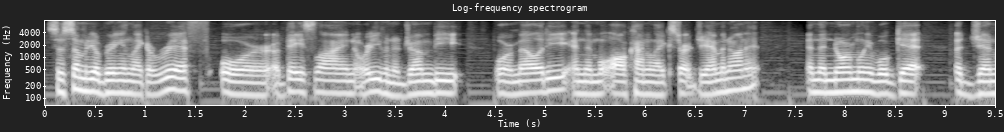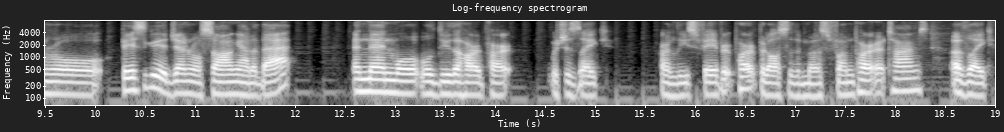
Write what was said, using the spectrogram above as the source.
So somebody will bring in like a riff or a bass line or even a drum beat or a melody, and then we'll all kind of like start jamming on it. And then normally we'll get a general, basically a general song out of that, and then we'll we'll do the hard part, which is like our least favorite part, but also the most fun part at times of like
